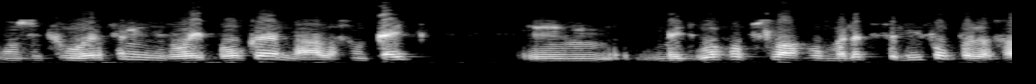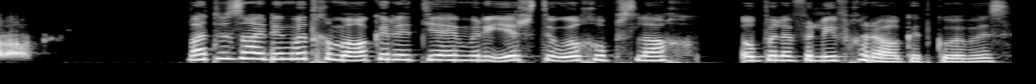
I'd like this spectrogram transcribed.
ons het gehoor van die rooi bokke en hulle gaan kyk en met oogopslag onmiddellik verlief op hulle geraak. Wat was daai ding wat gemaak het dat jy met die eerste oogopslag op hulle verlief geraak het, Kobus?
